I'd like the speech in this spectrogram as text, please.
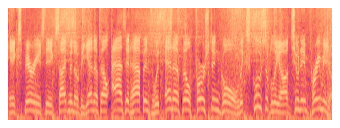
Experience the excitement of the NFL as it happens with NFL First and Goal exclusively on TuneIn Premium.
